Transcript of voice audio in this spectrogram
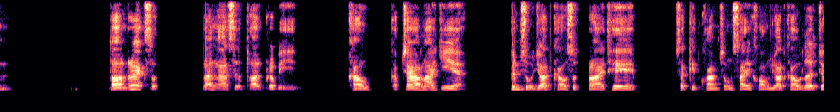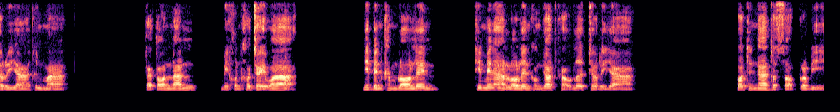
ล ตอนแรกสุด หลังงานสืบทอดกระบี่ เขากับเจ้าล่าเยี่ย ขึ้นสู่ยอดเขาสุดปลายเทพสะกิดความสงสัยของยอดเขาเลิศจริยาขึ้นมา แต่ตอนนั้นมีคนเข้าใจว่า นี่เป็นคำล้อเล่นที่ไม่น่าล้อเล่นของยอดเขาเลิศจริยา พอถึงงานทดสอบกระบี่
